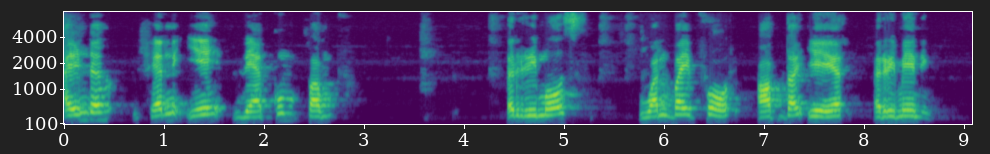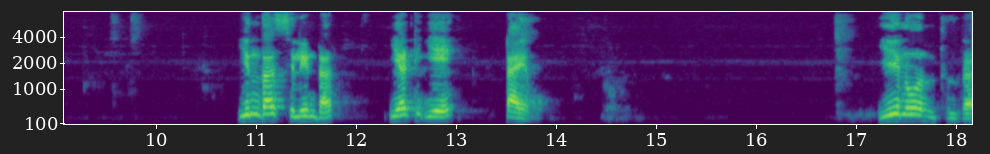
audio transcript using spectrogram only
And when a vacuum pump removes 1 by 4 of the air remaining in the cylinder at a time. ಏನು ಅಂತಂದ್ರ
